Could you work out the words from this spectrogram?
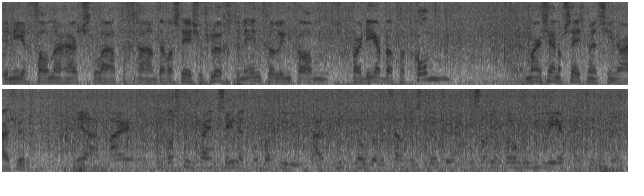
in ieder geval naar huis te laten gaan. Daar was deze vlucht een invulling van. Ik waardeer dat dat kon. Eh, Maar er zijn nog steeds mensen die naar huis willen. Ja, maar toen was toen geheimzinnig, omdat u nou, niet wilde dat het zou mislukken. Is dat ook waarom u nu weer geheimzinnig bent?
